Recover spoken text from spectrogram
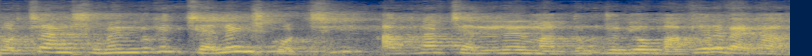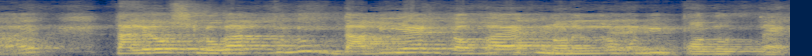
করছে, আমি শুভেন্দুকে চ্যালেঞ্জ করছি আপনার চ্যানেলের মাধ্যমে। যদি ও বাপের ব্যাটা হয়, তাহলে ও স্লোগান তুলুক, দাবি এক, দফা এক, নরেন্দ্র মোদীর পদত্যাগ।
